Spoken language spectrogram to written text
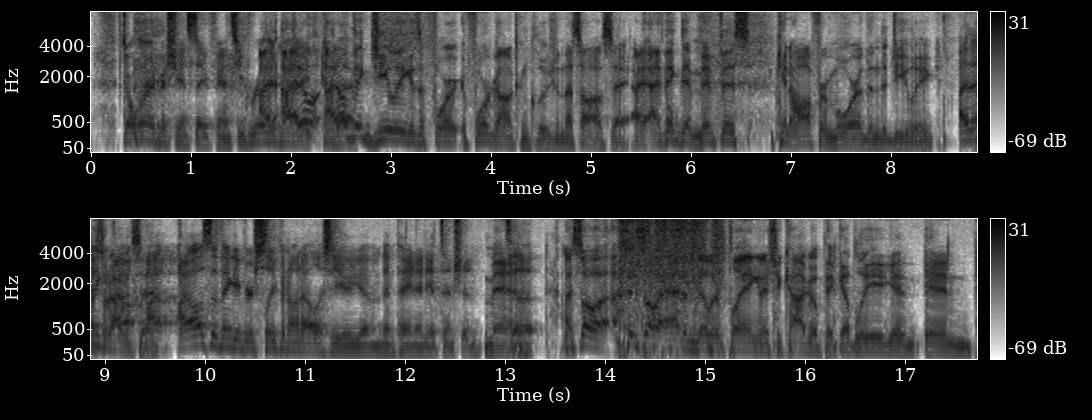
don't worry, Michigan State fans. He really I, I don't. I don't back. think G League is a fore, foregone conclusion. That's all I'll say. I, I think that Memphis can offer more than the G League. I think That's what I would say. I, I also think if you're sleeping on LSU, you haven't been paying any attention. Man, to- I saw I saw Adam Miller playing in a Chicago pickup league, and and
